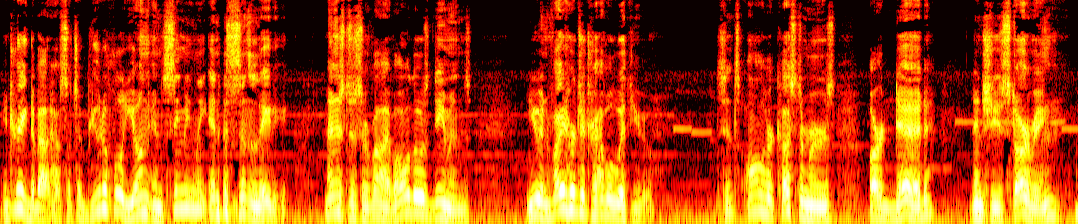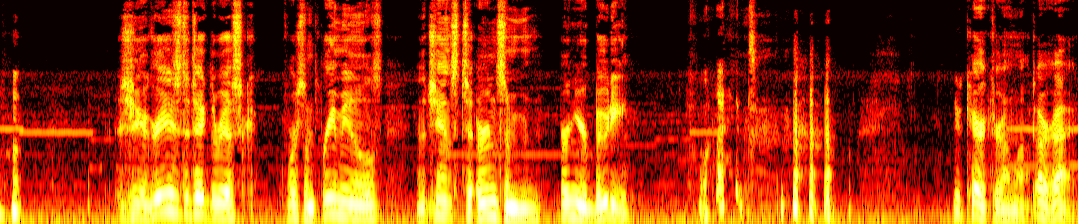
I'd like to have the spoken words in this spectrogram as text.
Intrigued about how such a beautiful, young, and seemingly innocent lady managed to survive all those demons, you invite her to travel with you. Since all her customers are dead and she's starving, she agrees to take the risk for some free meals and the chance to earn some earn your booty. What? New character unlocked. All right.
